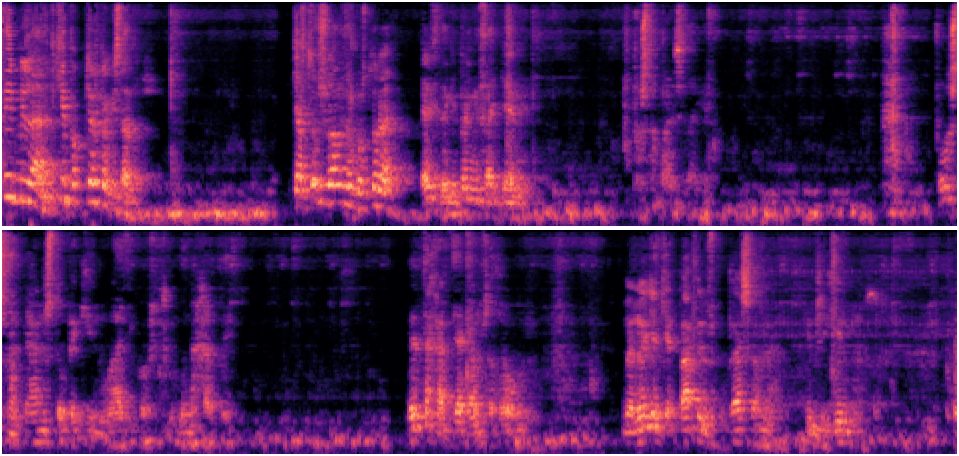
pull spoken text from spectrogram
Τι μιλάνε, ποιος Πακιστάνος; Και αυτός ο άνθρωπος τώρα έρχεται και παίρνει θαγγένει. Πώς θα πάρεις θαγγένει. Πώς θα κάνεις το Πεκίνο άδικο με ένα χαρτί; Δεν τα χαρτιά κάνουν τους ανθρώπους. Με λόγια και πάπυρου που κάσαμε την ψυχή μας, το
